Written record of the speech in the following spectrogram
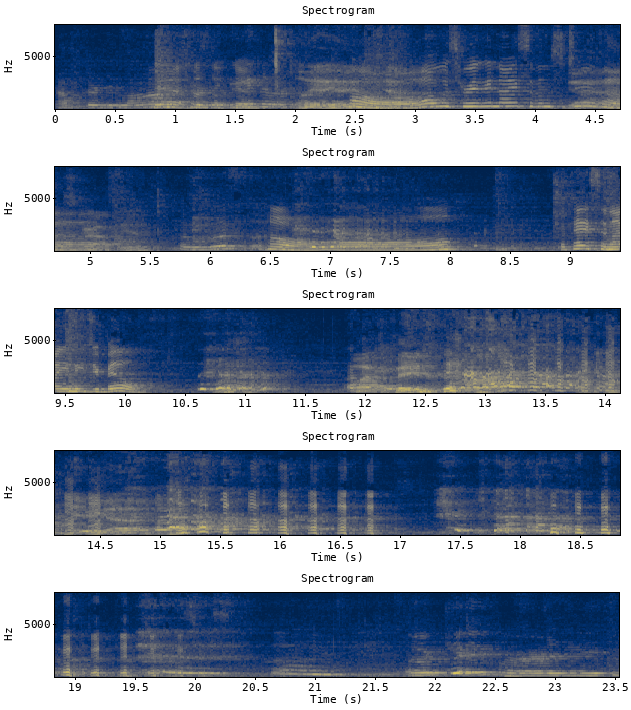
After the lunch Yeah, it does look good. dinner. Oh yeah, yeah, yeah. Oh, that was really nice of them to do that. Gracias. Con. Oh. Okay, so now you need your bill. I have to pay? Here you go. Okay, for the two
